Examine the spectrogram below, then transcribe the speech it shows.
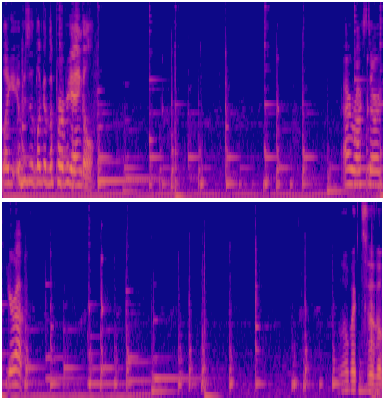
Like, it was like at the perfect angle. Alright, Rockstar, you're up. A little bit to the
